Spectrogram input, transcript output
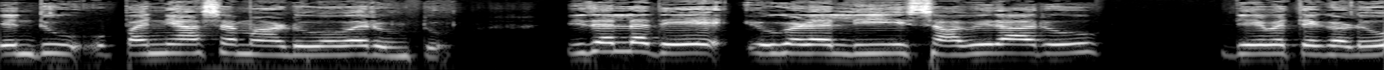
ಎಂದು ಉಪನ್ಯಾಸ ಮಾಡುವವರುಂಟು. ಇದಲ್ಲದೆ ಇವುಗಳಲ್ಲಿ ಸಾವಿರಾರು ದೇವತೆಗಳು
